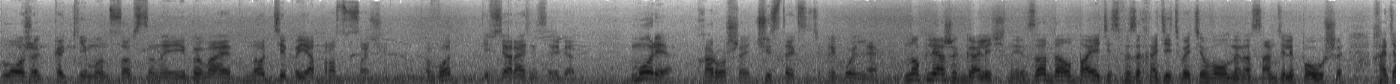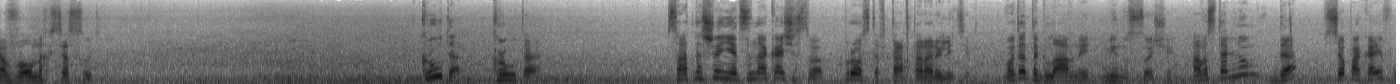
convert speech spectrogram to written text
бложек, каким он, собственно, и бывает. Но типа я просто Сочи. Вот и вся разница, ребят. Море хорошее, чистое, кстати, прикольное. Но пляжи галечные. Задолбаетесь вы заходить в эти волны, на самом деле, по уши. Хотя в волнах вся суть. Круто? Круто. Соотношение цена-качество просто в тартарары летит. Вот это главный минус Сочи. А в остальном, да, все по кайфу.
